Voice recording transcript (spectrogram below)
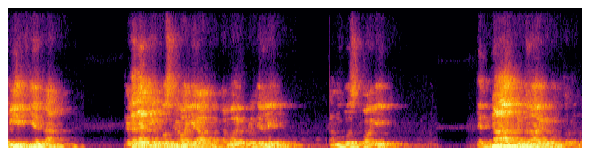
ಭೀತಿಯನ್ನ ತೆಗೆದಾಕಲಿಕ್ಕೋಸ್ಕರವಾಗಿ ಆ ಕಲ್ವಾರಿ ಪೂಜೆಯಲ್ಲಿ ನಮಗೋಸ್ಕರವಾಗಿ ಯಜ್ಞಾತ್ಮಕನಾಗಿರುವಂಥದ್ದನ್ನ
